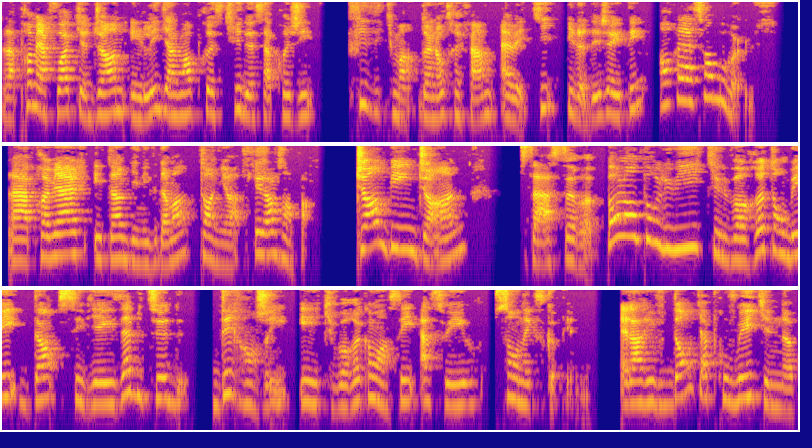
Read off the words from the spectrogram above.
la première fois que John est légalement proscrit de s'approcher physiquement d'une autre femme avec qui il a déjà été en relation amoureuse. La première étant bien évidemment Tonya et leurs enfants. John being John, ça sera pas long pour lui qu'il va retomber dans ses vieilles habitudes dérangées et qu'il va recommencer à suivre son ex-copine. Elle arrive donc à prouver qu'il n'a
